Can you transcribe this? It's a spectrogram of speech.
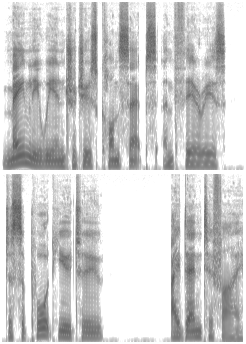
Mainly, we introduce concepts and theories to support you to identify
